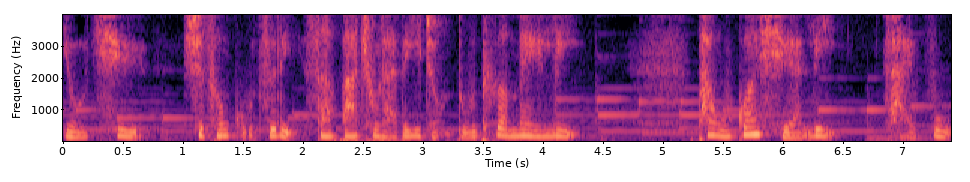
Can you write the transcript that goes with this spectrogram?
有趣是从骨子里散发出来的一种独特魅力，它无关学历、财富、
